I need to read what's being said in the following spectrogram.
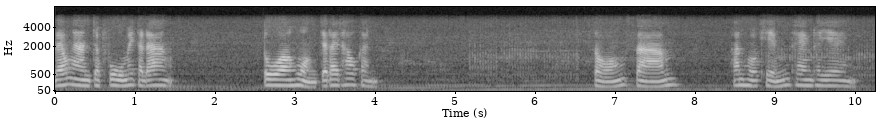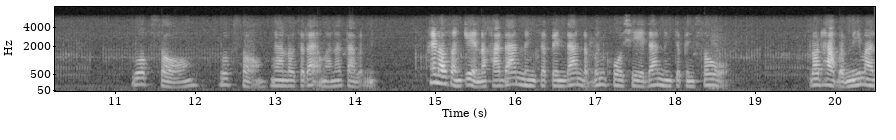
แล้วงานจะฟูไม่กระด้าง ตัวห่วงจะได้เท่ากัน สองสามพันหัวเข็มแทงทะแยง รวบสองรวบสองงานเราจะได้ออกมาหน้าตาแบบนี้ ให้เราสังเกตนะคะ ด้านหนึ่งจะเป็นด้าน double crochet ด้านหนึ่งจะเป็นโซ่ เราถักแบบนี้มาเ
